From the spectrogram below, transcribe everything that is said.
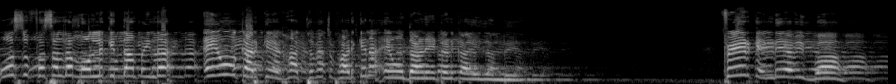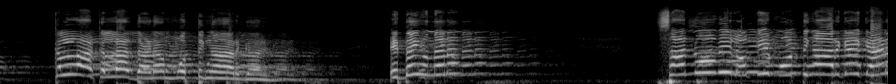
ਉਸ ਫਸਲ ਦਾ ਮੁੱਲ ਕਿੱਦਾਂ ਪੈਂਦਾ? ਐਉਂ ਕਰਕੇ ਹੱਥ ਵਿੱਚ ਫੜ ਕੇ ਨਾ ਐਉਂ ਦਾਣੇ ਟਣਕਾਏ ਜਾਂਦੇ ਆ। ਫੇਰ ਕਹਿੰਦੇ ਆ ਵੀ ਵਾਹ, ਕੱਲਾ ਕੱਲਾ ਦਾਣਾ ਮੋਤੀਆਂ ਵਰਗਾ ਹੈ। ਇਦਾਂ ਹੀ ਹੁੰਦਾ ਨਾ। ਸਾਨੂੰ ਵੀ ਲੋਕੀ ਮੋਤੀਆਂ ਵਰਗੇ ਕਹਿਣ,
